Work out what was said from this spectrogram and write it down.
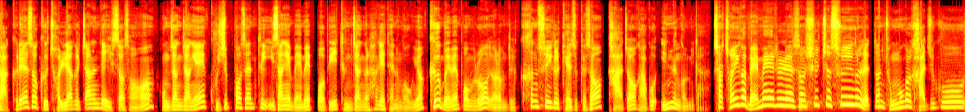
자, 그래서 그 전략을 짜는 데 있어서 공장장의 90% 이상의 매매법이 등장을 하게 되는 거고요. 그 매매법으로 여러분들 큰 수익을 계속해서 가져가고 있는 겁니다. 자, 저희가 매매를 해서 실제 수익을 냈던 종목을 가지고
